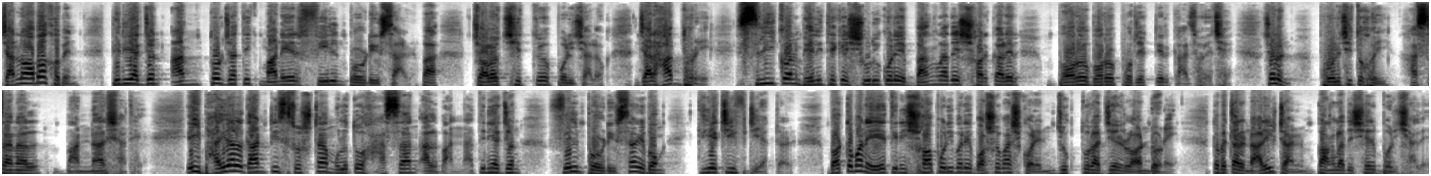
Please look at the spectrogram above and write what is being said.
জানলে অবাক হবেন, তিনি একজন আন্তর্জাতিক মানের ফিল্ম প্রডিউসার বা চলচ্চিত্র পরিচালক, যার হাত ধরে সিলিকন ভ্যালি থেকে শুরু করে বাংলাদেশ সরকারের বড় বড় প্রজেক্টের কাজ হয়েছে। চলুন, পরিচিত হই হাসান আল বান্নার সাথে। এই ভাইরাল গানটির স্রষ্টা মূলত হাসান আল বান্না। তিনি একজন ফিল্ম প্রডিউসার এবং ক্রিয়েটিভ ডিরেক্টর। বর্তমানে তিনি সপরিবারে বসবাস করেন যুক্তরাজ্যের লন্ডনে, তবে তার নারী টান বাংলাদেশের বরিশালে।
